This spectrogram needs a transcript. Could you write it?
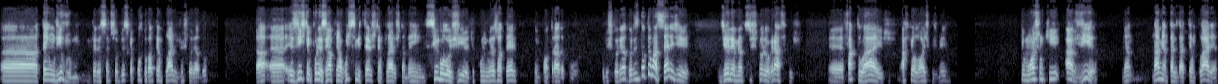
Uh, tem um livro interessante sobre isso, que é Portugal Templário, de um historiador. Tá? Uh, existem, por exemplo, em alguns cemitérios templários também, simbologia de cunho esotérico, encontrada por, por historiadores. Então, tem uma série de, de elementos historiográficos, é, factuais, arqueológicos mesmo, que mostram que havia, né, na mentalidade templária,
